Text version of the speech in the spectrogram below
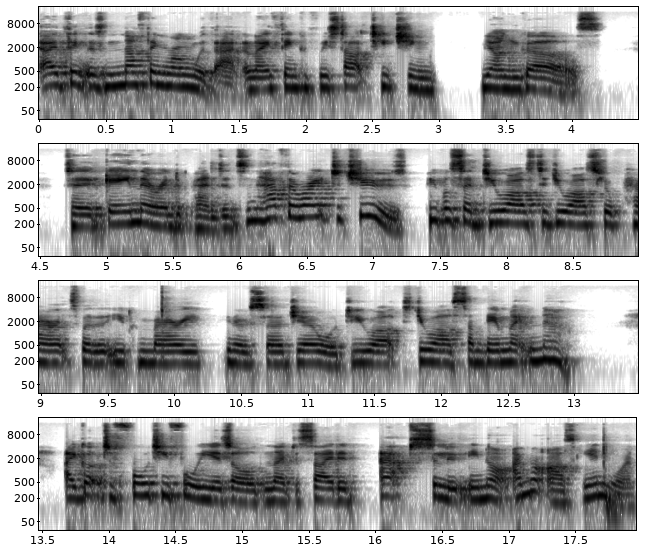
I think there's nothing wrong with that. And I think if we start teaching young girls to gain their independence and have the right to choose. People said, "Do you ask? Did you ask your parents whether you can marry, you know, Sergio, or do you ask, did you ask somebody?" I'm like, no. I got to 44 years old and I've decided absolutely not. I'm not asking anyone.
